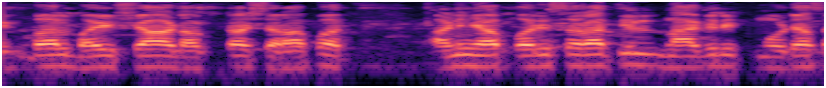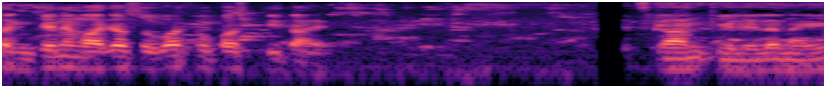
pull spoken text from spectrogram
इकबालभाई शाह डॉक्टर शराफत आणि या परिसरातील नागरिक मोठ्या संख्येने माझ्यासोबत उपस्थित आहे काम केलेलं नाही.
